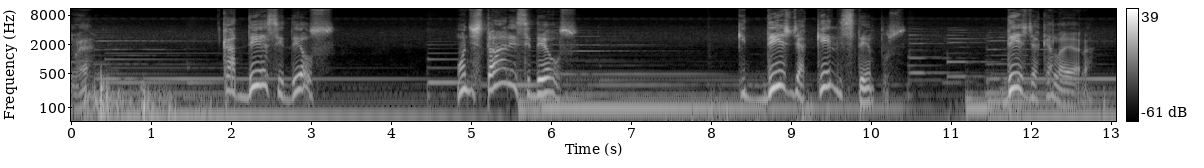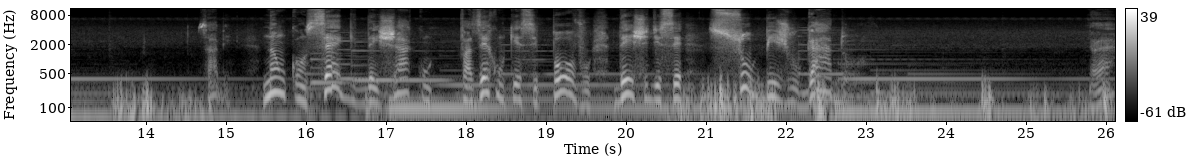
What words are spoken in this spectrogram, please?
não é? Cadê esse Deus? Onde está esse Deus? Que desde aqueles tempos, desde aquela era, não consegue deixar com, fazer com que esse povo deixe de ser subjugado né?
